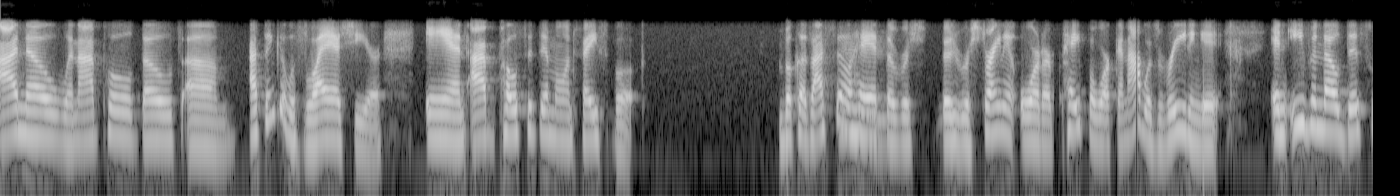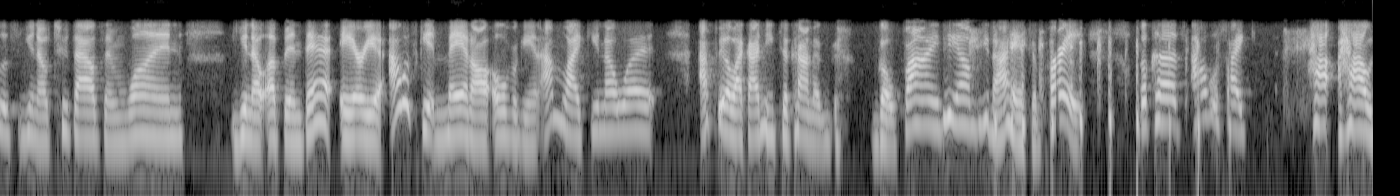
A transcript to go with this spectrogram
I know when I pulled those, um, I think it was last year, and I posted them on Facebook because I still had Mhm. the res- the restraining order paperwork, and I was reading it. And even though this was, you know, 2001, you know, up in that area, I was getting mad all over again. I'm like, you know what? I feel like I need to kind of go find him. You know, I had to pray because I was like, how how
